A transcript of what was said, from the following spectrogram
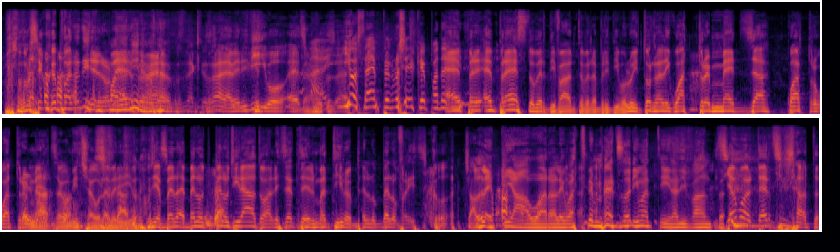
prosecco e patatine non Patatine, è, eh. è, è aperitivo. eh, Eh, io sempre prosecco e patatine. È, pre- è presto per Di Fante per l'aperitivo. Lui torna alle 4 e mezza. 4, 4 e Esatto. mezza comincia con l'aperitivo. Esatto. Così è bello, è bello- Esatto. bello tirato alle 7 del mattino, è bello, bello fresco. C'ha l'happy hour alle 4 e mezza di mattina di Fanta. Siamo al terzo, esatto.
